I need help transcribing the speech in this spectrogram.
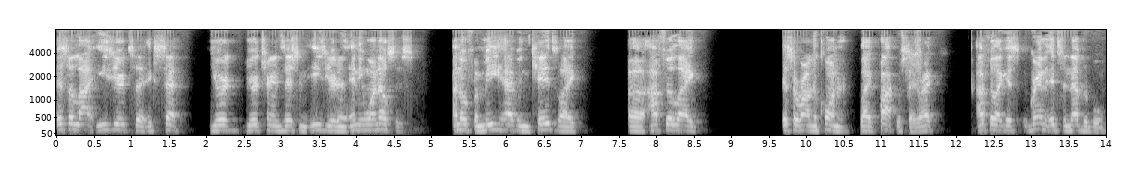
it's a lot easier to accept your your transition easier than anyone else's. I know for me having kids, like uh, I feel like it's around the corner, like Pac would say, right? I feel like it's granted it's inevitable,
